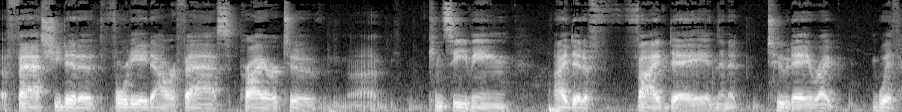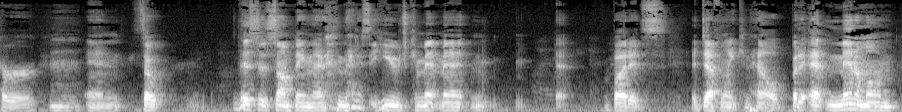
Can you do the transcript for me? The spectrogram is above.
a fast. She did a 48 hour fast prior to uh, conceiving. I did a five day and then a two day right with her, and so this is something that that is a huge commitment but it's it definitely can help. But at minimum,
